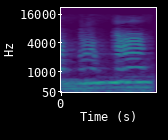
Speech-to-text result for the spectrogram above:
Captain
